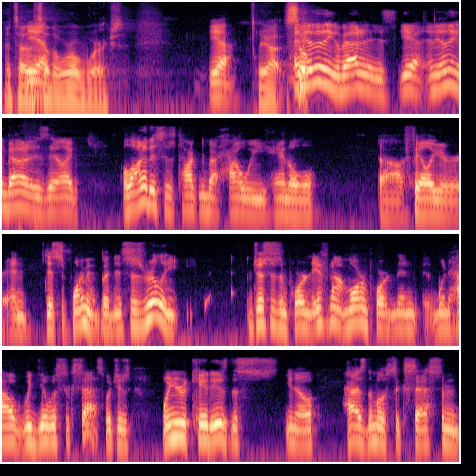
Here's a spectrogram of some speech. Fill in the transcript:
That's how, yeah. that's how the world works. Yeah. Yeah so, and the other thing about it is yeah and the other thing about it is that like a lot of this is talking about how we handle uh, failure and disappointment but this is really just as important if not more important than when how we deal with success which is when your kid is this you know has the most success in,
